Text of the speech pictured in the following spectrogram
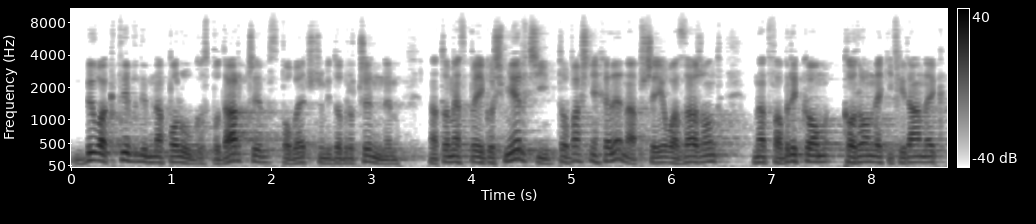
Był aktywnym na polu gospodarczym, społecznym i dobroczynnym, natomiast po jego śmierci to właśnie Helena przejęła zarząd nad fabryką koronek i firanek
